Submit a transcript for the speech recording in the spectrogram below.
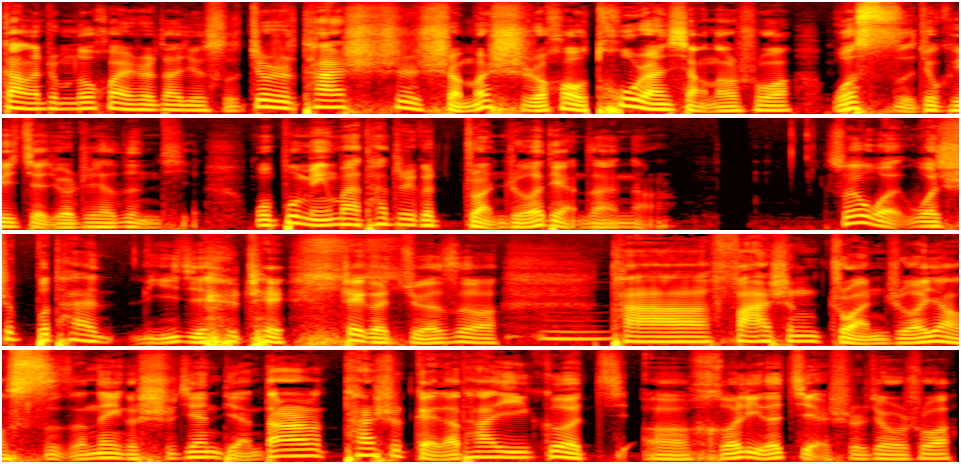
干了这么多坏事再去死？就是他是什么时候突然想到说我死就可以解决这些问题？我不明白他这个转折点在哪儿。所以我我是不太理解这这个角色嗯，他发生转折要死的那个时间点。当然，他是给了他一个解呃合理的解释，就是说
